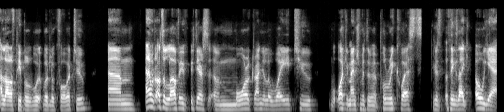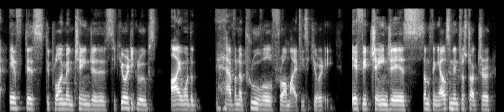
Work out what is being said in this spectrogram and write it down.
a lot of people would, would look forward to. Um, and I would also love if, if there's a more granular way to what you mentioned with the pull requests, because things like, oh yeah, if this deployment changes security groups, I want to have an approval from IT security. If it changes something else in infrastructure,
